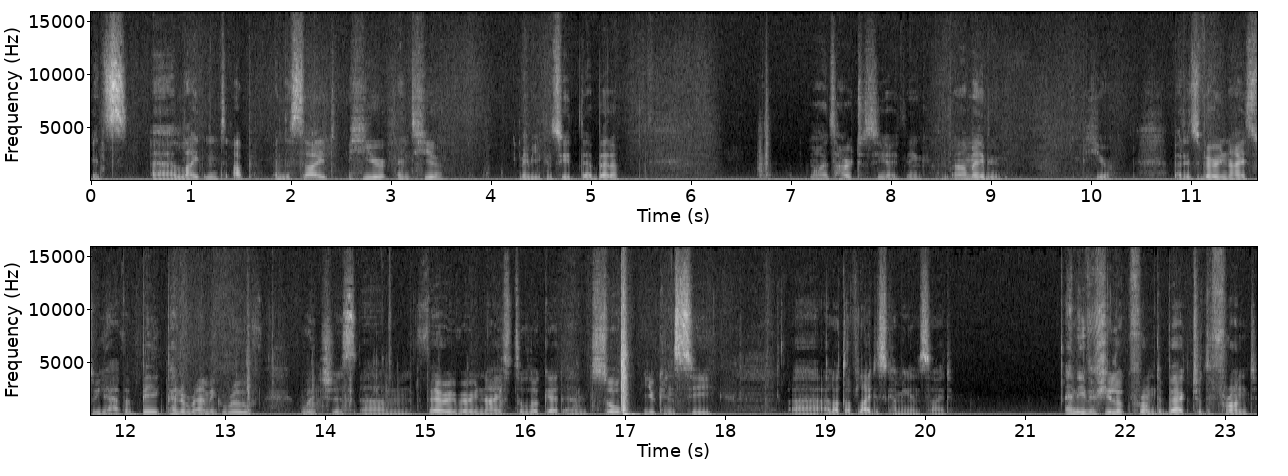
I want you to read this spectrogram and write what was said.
It's uh, lightened up on the side here and here. Maybe you can see it there better. Oh, it's hard to see, I think. Oh, maybe here. But it's very nice. So you have a big panoramic roof, which is um, very, very nice to look at. And so you can see uh, a lot of light is coming inside. And even if you look from the back to the front,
